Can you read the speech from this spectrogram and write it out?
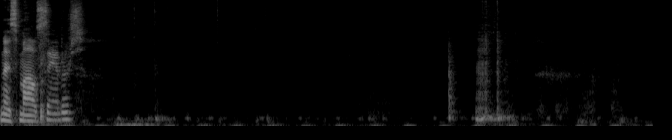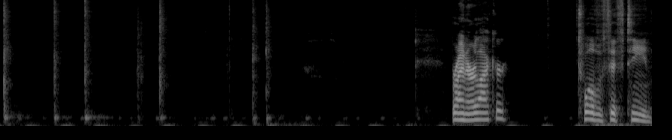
Nice Miles Sanders. Brian Urlacher, 12 of 15.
